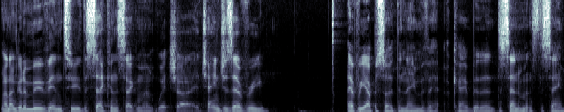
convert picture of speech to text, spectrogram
And I'm going to move into the second segment, which uh, it changes every every episode. The name of it, okay, but the, the sentiment's the same.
